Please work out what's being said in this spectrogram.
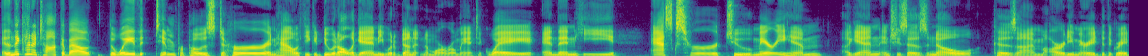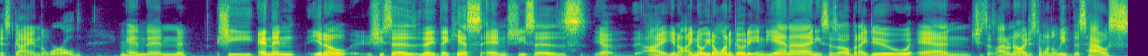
And then they kind of talk about the way that Tim proposed to her and how if he could do it all again, he would have done it in a more romantic way. And then he asks her to marry him again, and she says no, because I'm already married to the greatest guy in the world. Mm-hmm. And then she and then you know she says they they kiss and she says yeah i you know i know you don't want to go to indiana and he says oh but i do and she says i don't know i just don't want to leave this house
